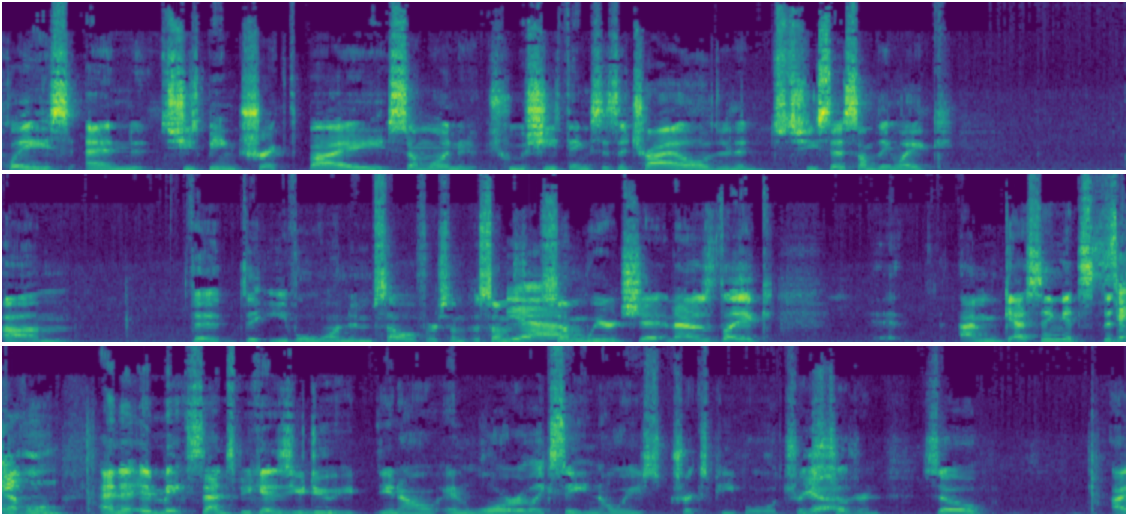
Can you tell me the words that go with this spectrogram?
place, and she's being tricked by someone who she thinks is a child." And then she says something like, um, the the evil one himself or some some Yeah. some weird shit and i was like i'm guessing it's the Satan. devil and it, it makes sense because you do you know in lore like satan always tricks people tricks Yeah. children so I,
